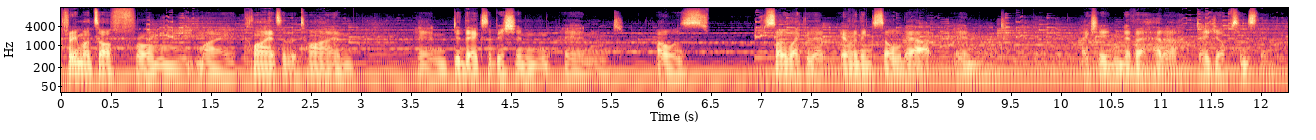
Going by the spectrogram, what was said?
three months off from my clients at the time and did the exhibition and I was so lucky that everything sold out and actually never had a day job since then.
